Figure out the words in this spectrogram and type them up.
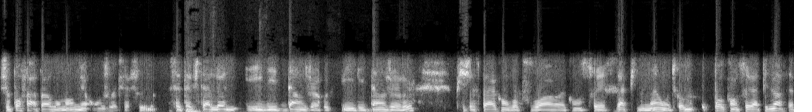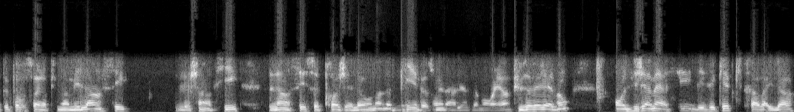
je veux pas faire peur au monde, mais on joue avec le feu. Là. Cet hôpital-là, il est dangereux. Il est dangereux. Puis j'espère qu'on va pouvoir construire rapidement, en tout cas, pas construire rapidement, ça peut pas se faire rapidement, mais lancer le chantier, lancer ce projet-là. On en a bien besoin dans l'Est de Montréal. Puis vous avez raison, on le dit jamais assez, des équipes qui travaillent là,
